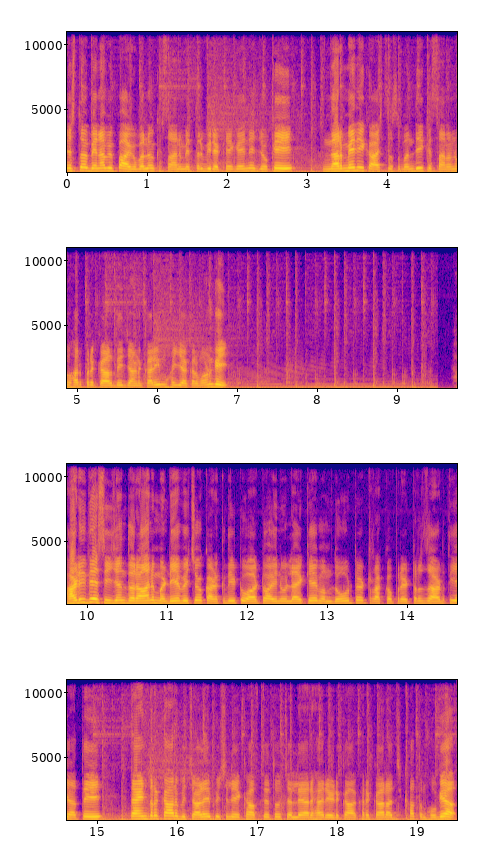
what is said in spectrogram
ਇਸ ਤੋਂ ਬਿਨਾਂ ਵਿਭਾਗ ਵੱਲੋਂ ਕਿਸਾਨ ਮਿੱਤਰ ਵੀ ਰੱਖੇ ਗਏ ਨੇ, ਜੋ ਕਿ ਨਰਮੇ ਦੀ ਕਾਸ਼ਤ ਸੰਬੰਧੀ ਕਿਸਾਨਾਂ ਨੂੰ ਹਰ ਪ੍ਰਕਾਰ ਦੀ ਜਾਣਕਾਰੀ ਮੁਹੱਈਆ ਕਰਵਾਉਣਗੇ। ਹਾੜੀ ਦੇ ਸੀਜ਼ਨ ਦੌਰਾਨ ਮੰਡੀਆਂ ਵਿੱਚੋਂ ਕਣਕ ਦੀ ਢੋਆ ਢੁਆਈ ਨੂੰ ਲੈ ਕੇ ਮਮਦੋਟ ਟਰੱਕ ਆਪਰੇਟਰਜ਼ ਆੜਤੀ ਅਤੇ ਟੈਂਡਰਕਾਰ ਵਿਚਾਲੇ ਪਿਛਲੇ ਇੱਕ ਹਫ਼ਤੇ ਤੋਂ ਚੱਲਿਆ ਰਿਹਾ ਰੇੜਕਾ ਆਖਰਕਾਰ ਅੱਜ ਖਤਮ ਹੋ ਗਿਆ।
